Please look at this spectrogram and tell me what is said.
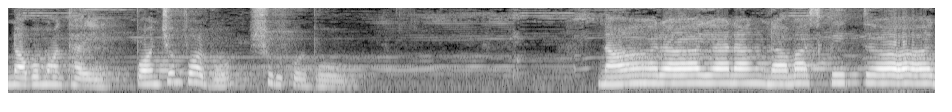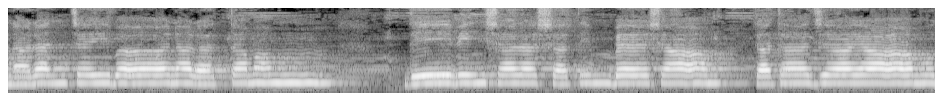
নবম অধ্যায়ে পঞ্চম পর্ব শুরু করব। নারায়ণং নমস্কৃত্য নরং চৈব নরোত্তমম। দেবীং সরস্বতীং বেশাম तथा जयामुदीरयेत्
